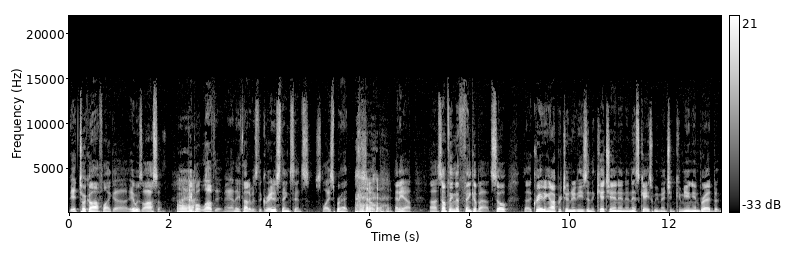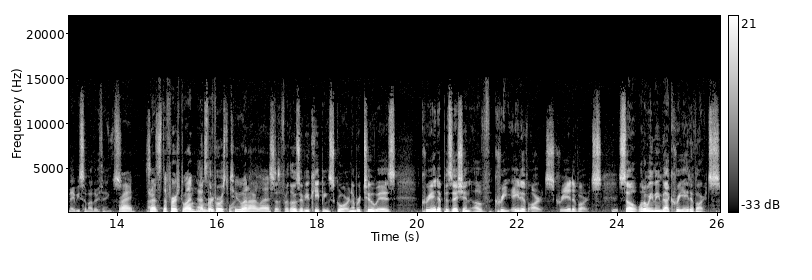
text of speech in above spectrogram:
it took off like a. It was awesome. Oh, yeah. People loved it, man. They thought it was the greatest thing since sliced bread. So anyhow, uh, something to think about. So uh, creating opportunities in the kitchen, and in this case, we mentioned communion bread, but maybe some other things. Right. So that's the first one. That's Number the first one. two on our list. So for those of you keeping score, number two is create a position of creative arts. Creative arts. So what do we mean by creative arts?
